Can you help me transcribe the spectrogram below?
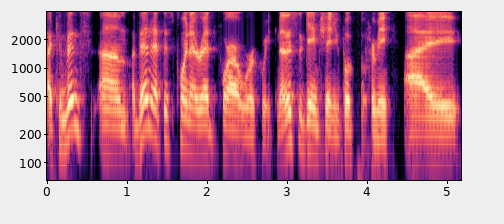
I convince, Um, then at this point, I read Four Hour Work Week. Now this was a game changing book for me. I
